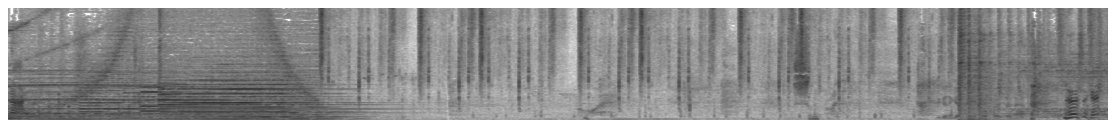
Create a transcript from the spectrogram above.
now. Sun's bright. You're going to get me more photo now. No, it's okay.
